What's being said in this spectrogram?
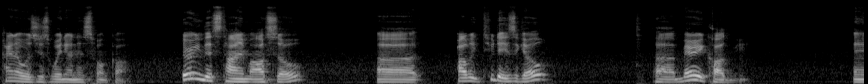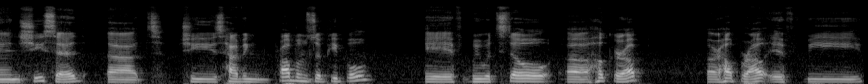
kind of was just waiting on his phone call. During this time, also, uh, probably two days ago, uh, Mary called me, and she said that she's having problems with people. If we would still uh, hook her up or help her out, if we,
